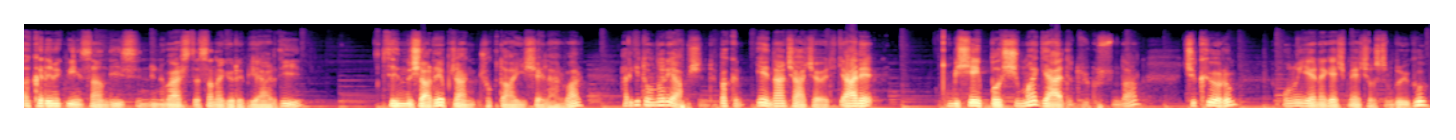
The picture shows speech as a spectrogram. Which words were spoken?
akademik bir insan değilsin. Üniversite sana göre bir yer değil. Senin dışarıda yapacağın çok daha iyi şeyler var. Hadi git onları yap şimdi. Bakın yeniden çerçeveledik. Yani bir şey başıma geldi duygusundan çıkıyorum. Onun yerine geçmeye çalıştım duygu.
